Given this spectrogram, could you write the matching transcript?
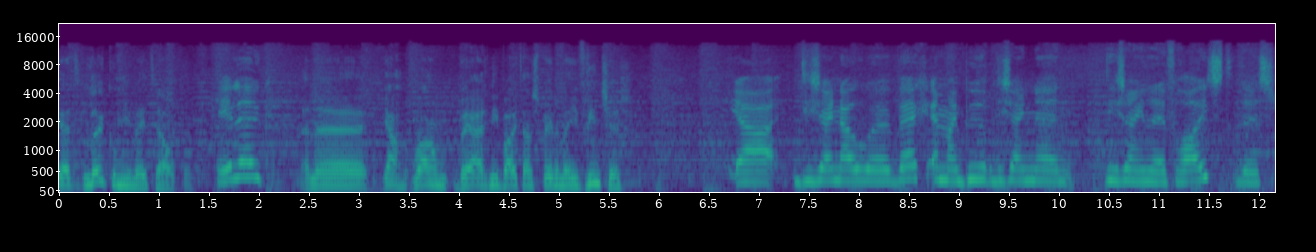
jij het leuk om hiermee te helpen? Heel leuk. En eh, ja, waarom ben je eigenlijk niet buiten aan het spelen met je vriendjes? Ja, die zijn nou eh, weg en mijn buren die zijn, die zijn verhuisd. Dus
